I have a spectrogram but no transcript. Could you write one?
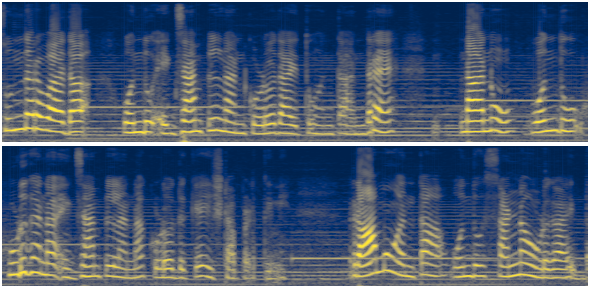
ಸುಂದರವಾದ ಒಂದು ಎಕ್ಸಾಂಪಲ್ ನಾನು ಕೊಡೋದಾಯಿತು ಅಂತ ಅಂದರೆ, ನಾನು ಒಂದು ಹುಡುಗನ ಎಕ್ಸಾಂಪಲನ್ನು ಕೊಡೋದಕ್ಕೆ ಇಷ್ಟಪಡ್ತೀನಿ. ರಾಮು ಅಂತ ಒಂದು ಸಣ್ಣ ಹುಡುಗ ಇದ್ದ.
